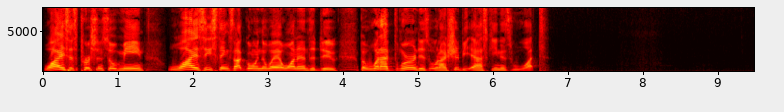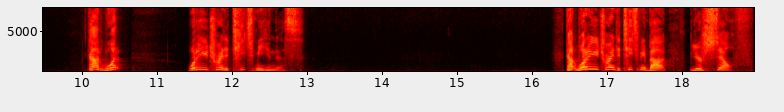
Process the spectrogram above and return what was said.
Why is this person so mean? Why is these things not going the way I wanted them to do? But what I've learned is what I should be asking is what? God, what, what are you trying to teach me in this? God, what are you trying to teach me about yourself?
